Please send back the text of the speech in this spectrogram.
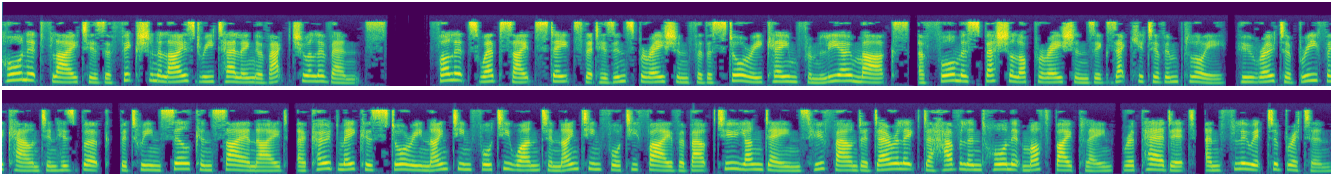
Hornet Flight is a fictionalized retelling of actual events. Follett's website states that his inspiration for the story came from Leo Marks, a former Special Operations executive employee, who wrote a brief account in his book, Between Silk and Cyanide, A Codemaker's Story 1941–1945 about two young Danes who found a derelict de Havilland Hornet moth biplane, repaired it, and flew it to Britain.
